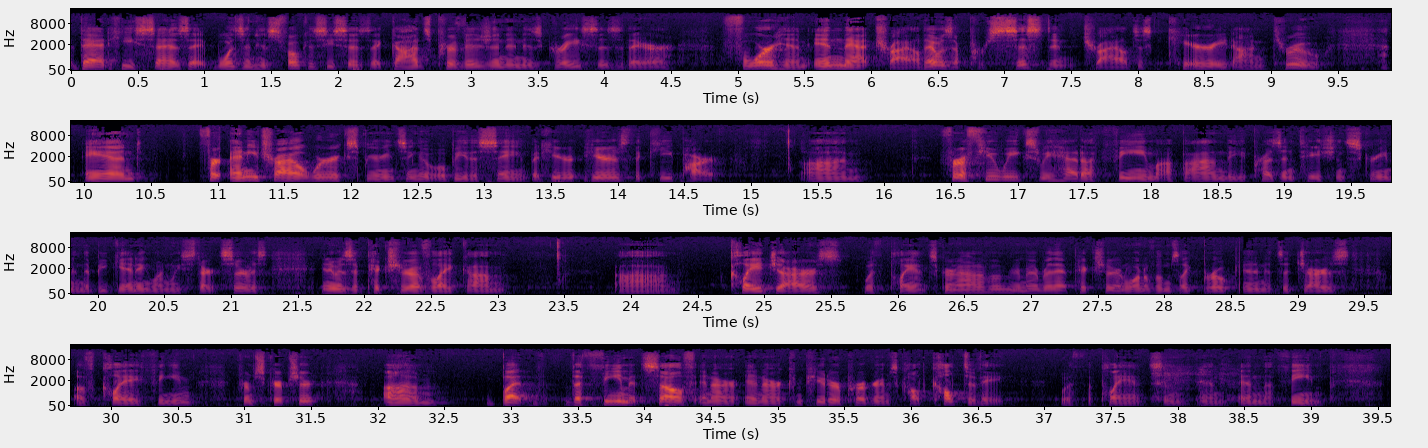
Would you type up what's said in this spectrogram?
that he says it wasn't his focus. He says that God's provision and his grace is there for him in that trial. That was a persistent trial, just carried on through. And for any trial we're experiencing, it will be the same. But here, here's the key part. Um, for a few weeks, we had a theme up on the presentation screen in the beginning when we start service, and it was a picture of like um, uh, clay jars with plants growing out of them. Remember that picture? And one of them's like broken. It's a jars of clay theme from Scripture. Um, but the theme itself in our in our computer program is called Cultivate, with the plants and, and, and the theme.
